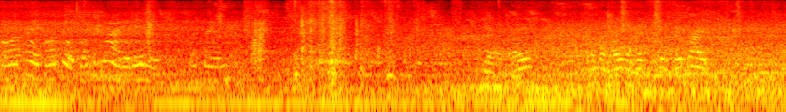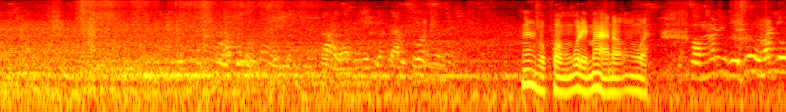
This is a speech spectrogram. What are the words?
ขอให้ขอโทษขอมาเด้อเด้อนะบอกฟองบ่ได้มาเนาะจังหวะของมันอยู่ผู้มันอยู่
